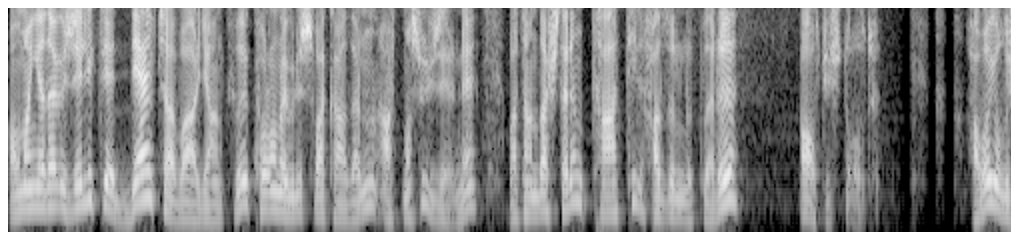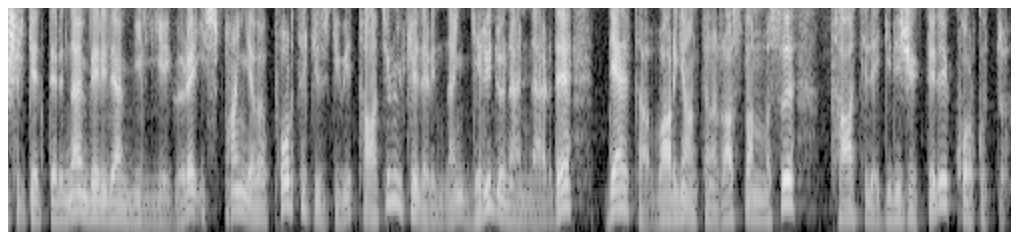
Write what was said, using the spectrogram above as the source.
Almanya'da özellikle delta varyantlı koronavirüs vakalarının artması üzerine vatandaşların tatil hazırlıkları alt üst oldu. Havayolu şirketlerinden verilen bilgiye göre İspanya ve Portekiz gibi tatil ülkelerinden geri dönenlerde delta varyantına rastlanması tatile gidecekleri korkuttu.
